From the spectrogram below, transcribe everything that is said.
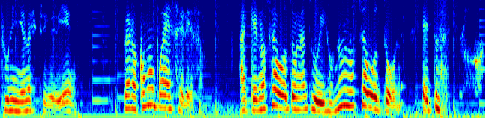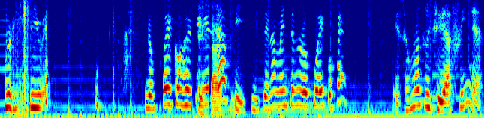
tu niño no escribe bien. Pero ¿cómo puede ser eso? ¿A que no se abotona tu hijo? No, no se abotona. Entonces no, escribe. No puede coger el lápiz, sinceramente no lo puede coger. Eso es motricidad fina.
